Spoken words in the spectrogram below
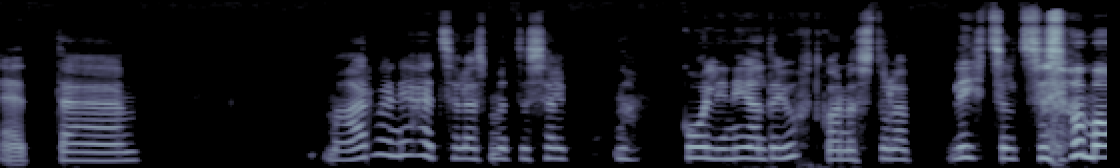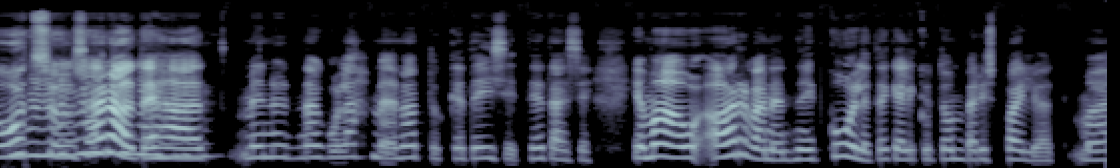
et äh, ma arvan jah, et selles mõttes seal noh, kooli nii-öelda juhtkonnas tuleb lihtsalt seesama otsus ära teha, et me nüüd nagu lähme natuke teisiti edasi ja ma arvan, et neid koole tegelikult on päris palju, et ma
